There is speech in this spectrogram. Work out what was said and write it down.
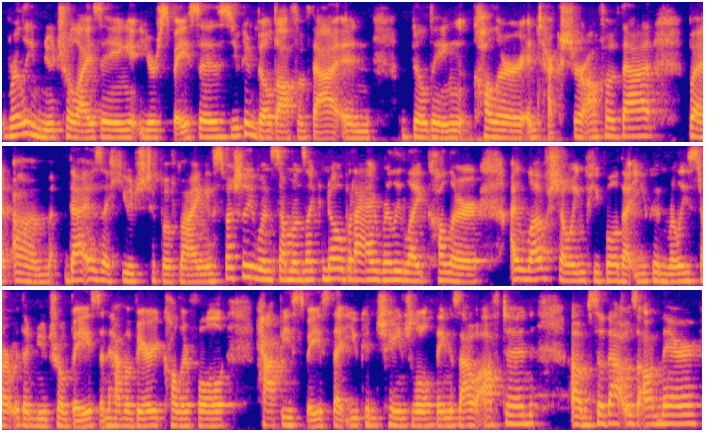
really neutralizing your spaces. You can build off of that and building color and texture off of that. But um, that is a huge tip of mine, especially when someone's like, no, but I really like color. I love showing people that you can really start with a neutral base and have a very colorful, happy space that you can change little things out often. Um, so that was on there.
